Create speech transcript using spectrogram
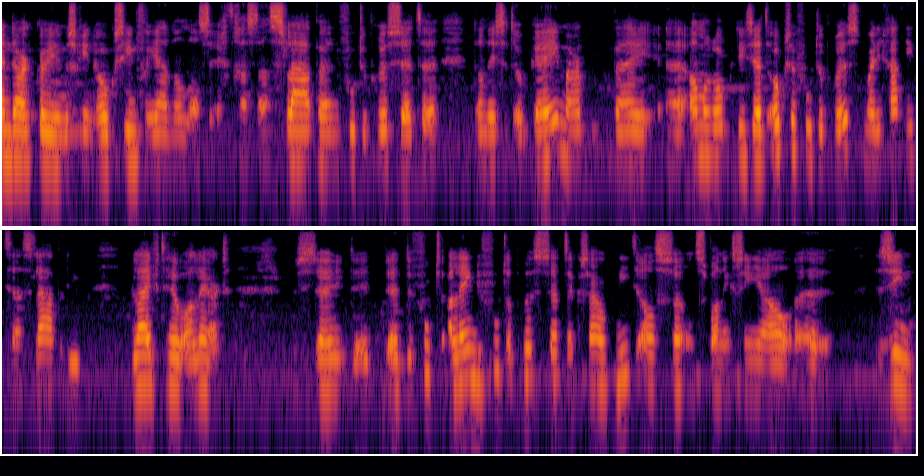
En daar kun je misschien ook zien van ja, dan als ze echt gaan staan slapen en voet op rust zetten, dan is het oké. Maar bij uh, Amarok, die zet ook zijn voet op rust, maar die gaat niet staan slapen. Die blijft heel alert. Dus uh, de, de, voet, alleen de voet op rust zetten zou ik niet als uh, ontspanningssignaal zien.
